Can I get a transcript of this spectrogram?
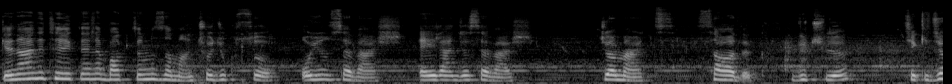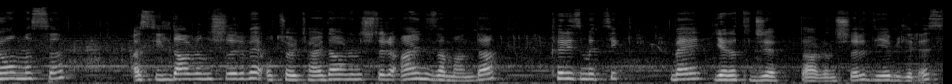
Genel niteliklerine baktığımız zaman çocuksu, oyun sever, eğlence sever, cömert, sadık, güçlü, çekici olması, asil davranışları ve otoriter davranışları aynı zamanda karizmatik ve yaratıcı davranışları diyebiliriz.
